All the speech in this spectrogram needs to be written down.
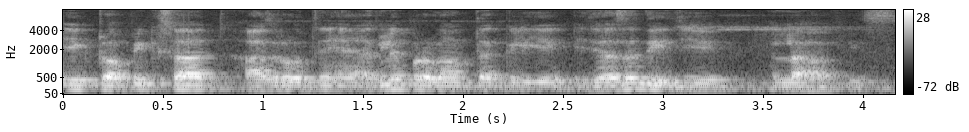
एक टॉपिक के साथ हाज़िर होते हैं। अगले प्रोग्राम तक के लिए इजाज़त दीजिए। अल्लाह हाफिज़।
